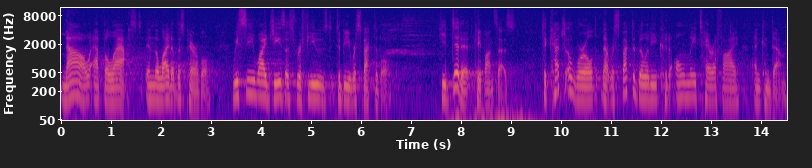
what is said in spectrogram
Now, at the last, in the light of this parable, we see why Jesus refused to be respectable. He did it, Capon says, to catch a world that respectability could only terrify and condemn.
